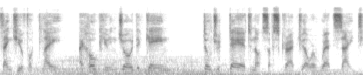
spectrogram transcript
Thank you for playing. I hope you enjoyed the game. Don't you dare to not subscribe to our website.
